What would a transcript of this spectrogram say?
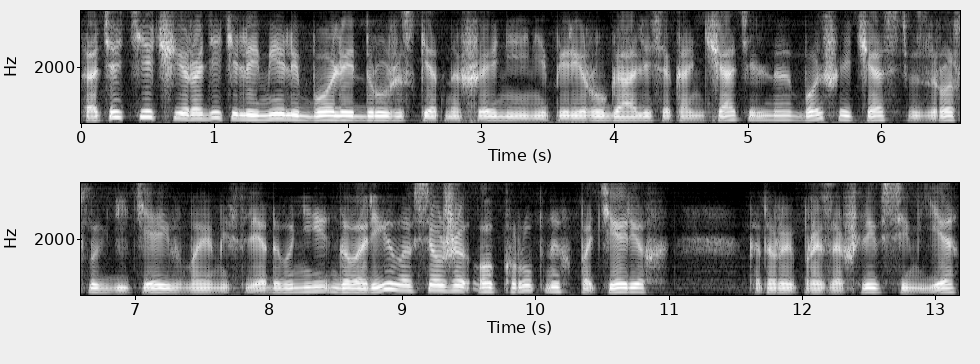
Хотя те, чьи родители имели более дружеские отношения и не переругались окончательно, большая часть взрослых детей в моем исследовании говорила все же о крупных потерях, которые произошли в семье,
